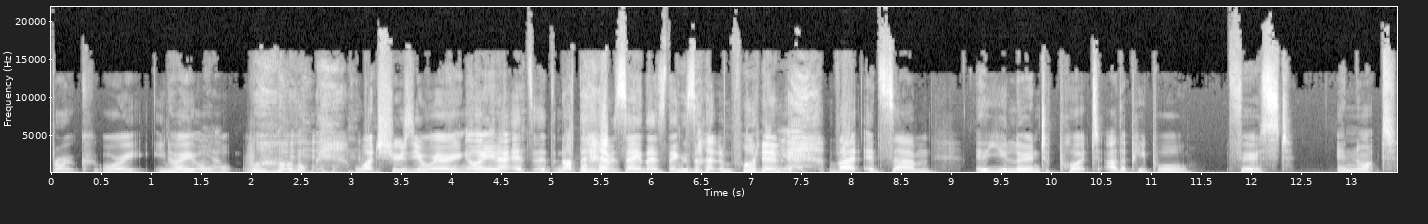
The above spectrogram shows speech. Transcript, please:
broke or you know Right, or what shoes you're wearing or you know it's, it's not that I'm saying those things aren't important Yeah. but it's um you learn to put other people first and not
